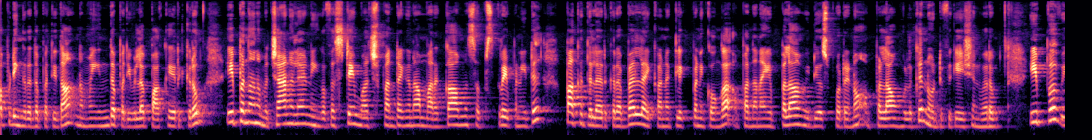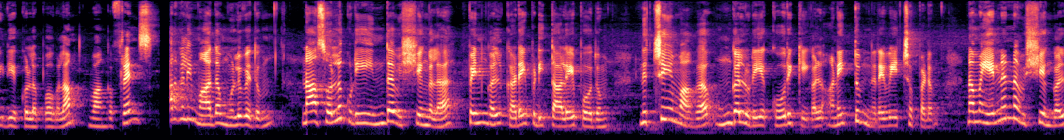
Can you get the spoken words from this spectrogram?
அப்படிங்கிறத பற்றி தான் நம்ம இந்த பதிவில் பார்க்க இருக்கிறோம். இப்போ தான் நம்ம சேனலை நீங்கள் ஃபஸ்ட் டைம் வாட்ச் பண்ணுறீங்கன்னா மறக்காமல் சப்ஸ்கிரைப் பண்ணிவிட்டு பக்கத்தில் இருக்கிற பெல் ஐக்கானை கிளிக் பண்ணிக்கோங்க. அப்போ தான் நான் எப்போல்லாம் வீடியோஸ் போடுறேனோ அப்போல்லாம் உங்களுக்கு நோட்டிஃபிகேஷன் வரும். இப்போ வீடியோக்குள்ளே போகலாம். வாங்க ஃப்ரெண்ட்ஸ் மார்கழி மாதம் முழுவதும் நான் சொல்லக்கூடிய இந்த விஷயங்களை பெண்கள் கடைபிடித்தாலே போதும். நிச்சயமாக உங்களுடைய கோரிக்கைகள் அனைத்தும் நிறைவேற்றப்படும். நம்ம என்னென்ன விஷயங்கள்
